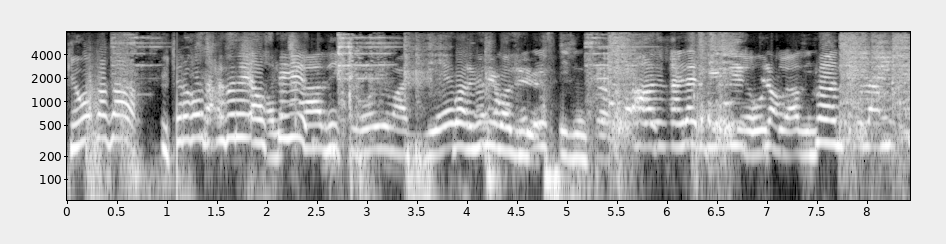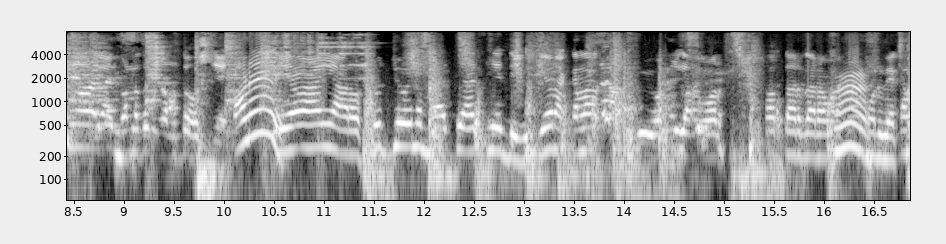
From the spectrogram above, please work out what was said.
কি হো কাকা ইচ্ছে করে আজকে মানে আর সহ্য হয় না আসিয়ে দিবি কেউ না কেন হ্যাঁ। মরবে কেন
